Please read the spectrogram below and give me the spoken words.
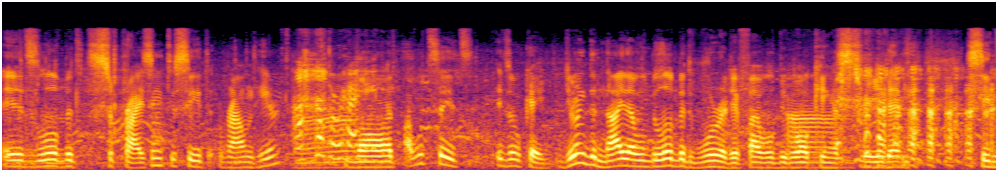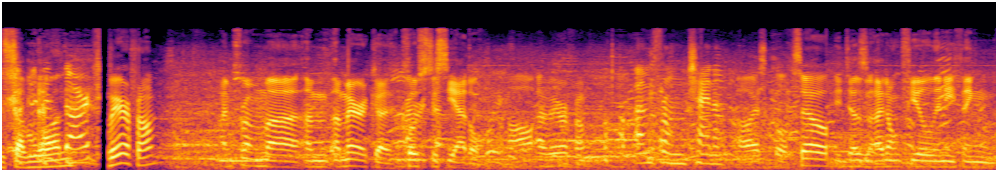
It's a little bit surprising to see it around here, Right. but I would say it's it's okay. During the night, I will be a little bit worried if I will be walking a street and seen someone. Where are you from? I'm from uh, um, America, close to Seattle. Oh, and where are you from? I'm from China. Oh, that's cool. So, It doesn't. I don't feel anything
